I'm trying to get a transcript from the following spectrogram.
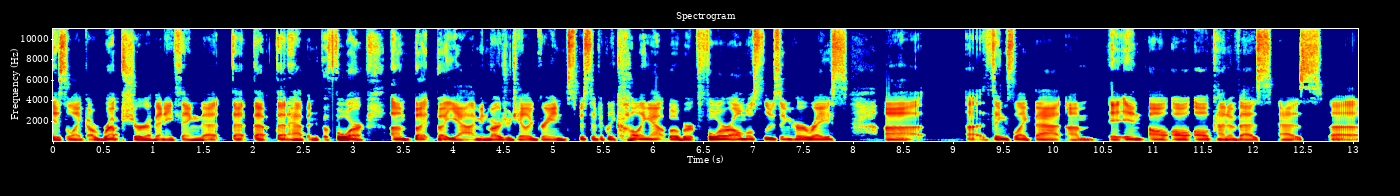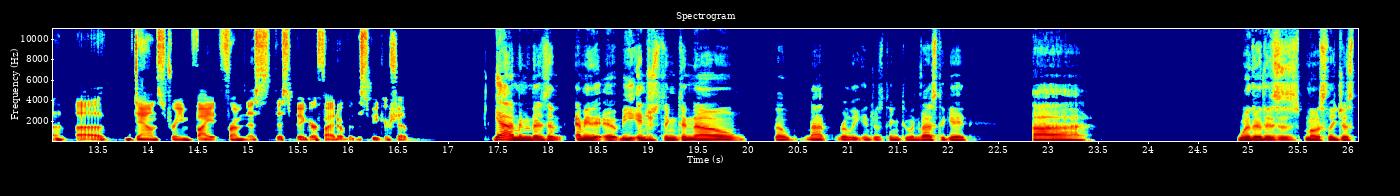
is like a rupture of anything that that that, that happened before. Um, but but yeah, I mean Marjorie Taylor Greene specifically calling out Boebert for almost losing her race. Uh, uh, things like that, um, in all, all, all, kind of as as uh, a downstream fight from this this bigger fight over the speakership. Yeah, I mean, there's an. I mean, it would be interesting to know, though not really interesting to investigate, uh, whether this is mostly just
